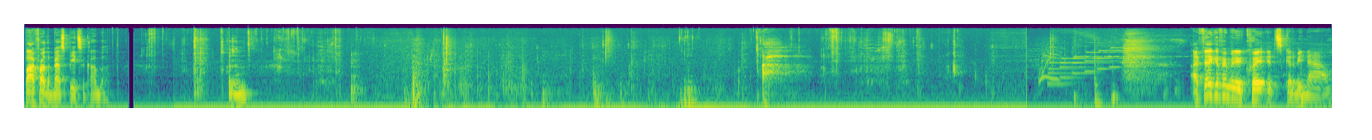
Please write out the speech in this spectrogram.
By far the best pizza combo. I feel like if I'm gonna quit, it's gonna be now.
